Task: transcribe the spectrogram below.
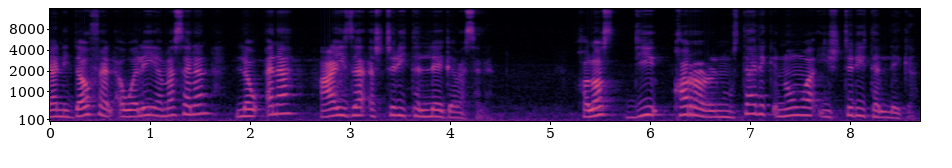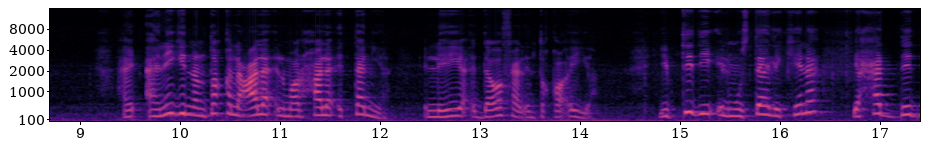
يعني الدوافع الأولية مثلا لو أنا عايزة أشتري تلاجة مثلا. خلاص دي قرر المستهلك إن هو يشتري تلاجة. هنيجي ننتقل على المرحلة التانية اللي هي الدوافع الانتقائية. يبتدي المستهلك هنا يحدد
